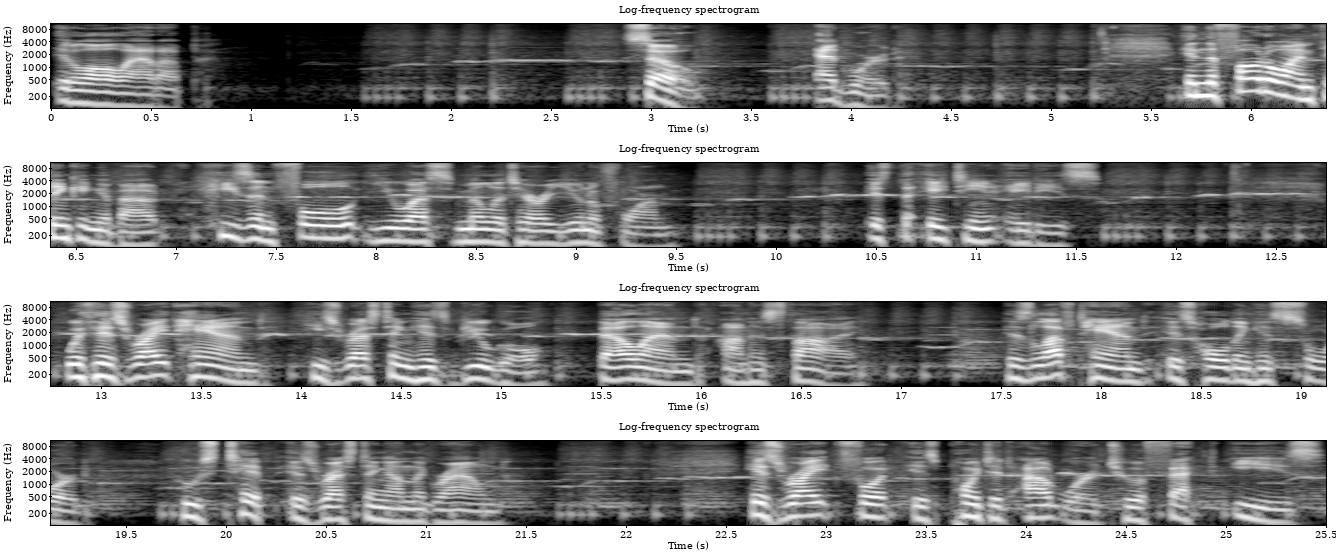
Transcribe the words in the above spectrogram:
it'll all add up. So, Edward. In the photo I'm thinking about, he's in full US military uniform. It's the 1880s. With his right hand, he's resting his bugle, bell end, on his thigh. His left hand is holding his sword, whose tip is resting on the ground. His right foot is pointed outward to effect ease,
